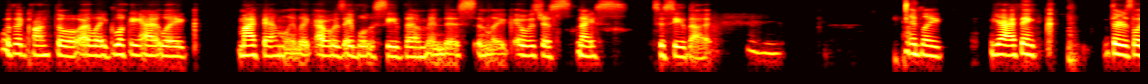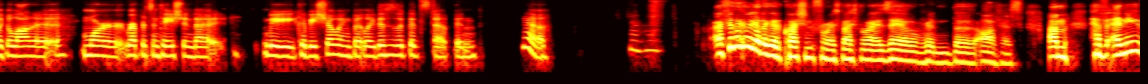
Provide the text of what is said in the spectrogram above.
with Encanto, I like looking at like my family, like I was able to see them in this, and like it was just nice to see that. Mm-hmm. And like, yeah, I think there's like a lot of more representation that we could be showing, but like this is a good step, and yeah. Mm-hmm. I feel like we got a good question from our special Isaiah over in the office. Um, have any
